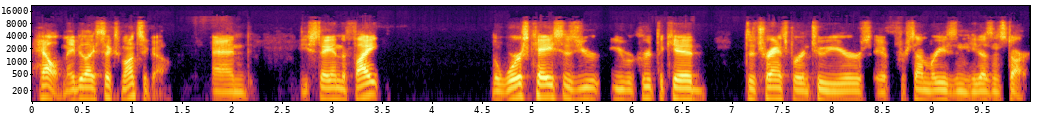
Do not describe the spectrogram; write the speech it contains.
Hell, maybe like six months ago. And you stay in the fight. The worst case is you you recruit the kid to transfer in two years if for some reason he doesn't start.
